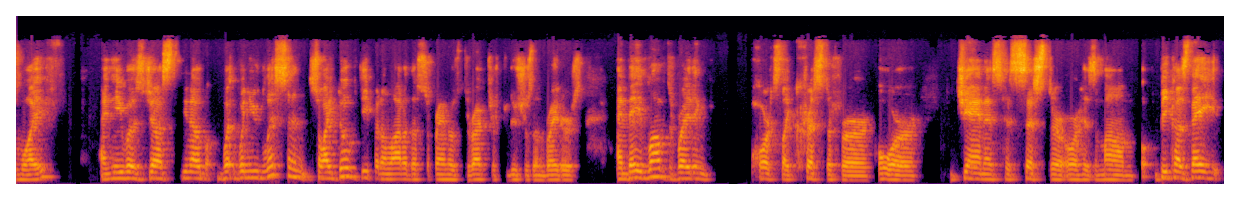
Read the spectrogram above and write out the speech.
wife. And he was just you know when you listen so i dove deep in a lot of the sopranos directors producers and writers and they loved writing parts like christopher or janice his sister or his mom because they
